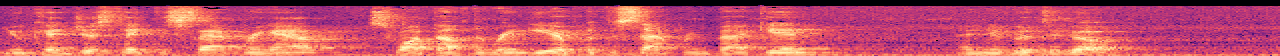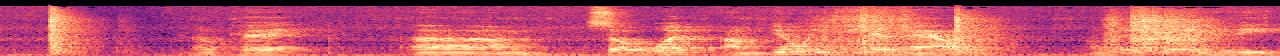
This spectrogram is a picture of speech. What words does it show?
you can just take the snap ring out, swap out the ring gear, put the snap ring back in, and you're good to go. Okay? Um, so what I'm doing here now, I'm gonna show you the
